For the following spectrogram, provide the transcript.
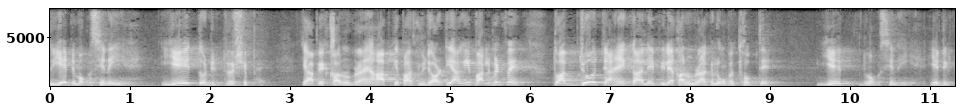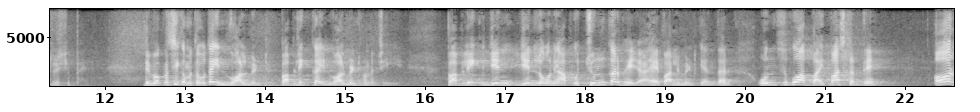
तो ये डेमोक्रेसी नहीं है। ये तो डिक्टरशिप है कि आप एक कानून बनाएँ, आपके पास मेजॉरिटी आ गई पार्लियामेंट में तो आप जो चाहें काले, पीले कानून बना के लोगों पर थोप दें। ये डेमोक्रेसी नहीं है, ये डिक्टरशिप है। डेमोक्रेसी का मतलब होता है इन्वॉल्वमेंट पब्लिक का इन्वॉल्वमेंट होना चाहिए। पब्लिक जिन जिन लोगों ने आपको चुनकर भेजा है पार्लियामेंट के अंदर, उनको आप बाईपास कर दें और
